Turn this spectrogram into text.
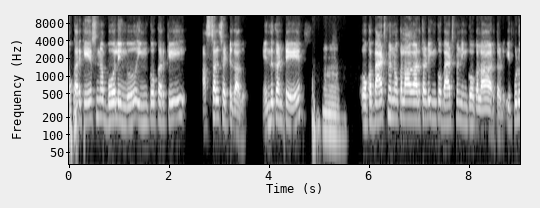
ఒకరికి వేసిన బౌలింగ్ ఇంకొకరికి అస్సలు సెట్ కాదు. ఎందుకంటే ఒక బ్యాట్స్మెన్ ఒకలాగా ఆడతాడు ఇంకో బ్యాట్స్మెన్ ఇంకొకలా ఆడతాడు. ఇప్పుడు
